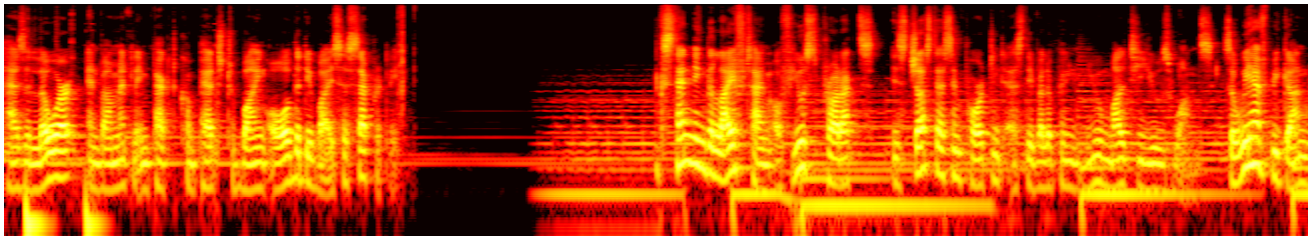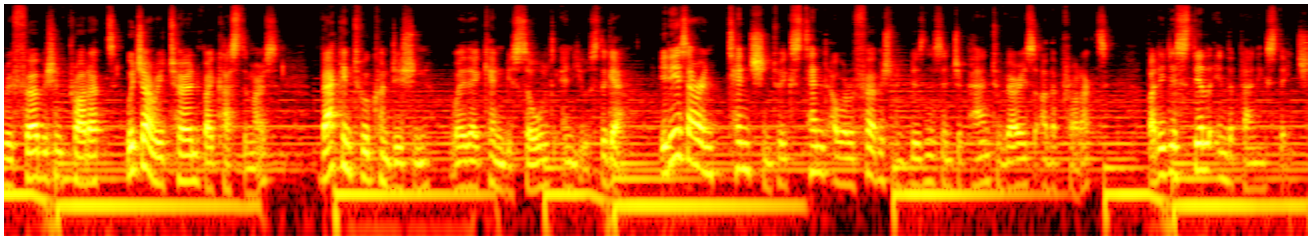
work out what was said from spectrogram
has a lower environmental impact compared to buying all the devices separately. Extending the lifetime of used products is just as important as developing new multi-use ones. So we have begun refurbishing products which are returned by customers back into a condition where they can be sold and used again. It is our intention to extend our refurbishment business in Japan to various other products, but it is still in the planning stage.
